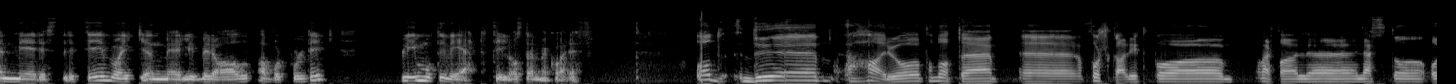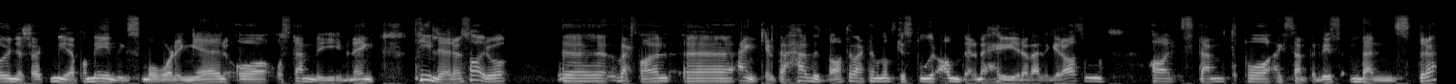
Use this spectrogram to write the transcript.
en mer restriktiv og ikke en mer liberal abortpolitikk, blir motivert til å stemme KrF. Odd, du eh, har jo på en måte eh, forska litt på i hvert fall eh, lest og, og, undersøkt mye på meningsmålinger og, og stemmegivning. Tidligere så har jo eh, i hvert fall eh, enkelte hevda at det har vært en ganske stor andel med høyrevelgere som har stemt på eksempelvis Venstre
